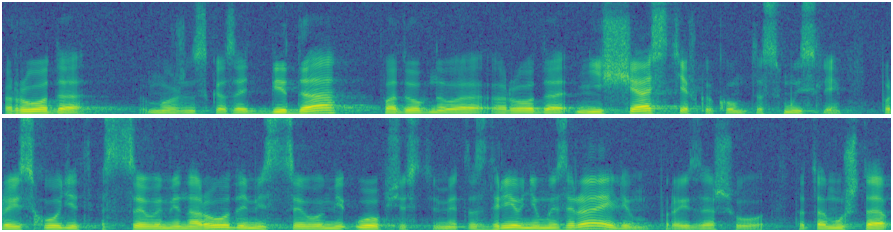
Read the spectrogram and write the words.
рода, можно сказать, беда, подобного рода несчастье в каком-то смысле – происходит с целыми народами, с целыми обществами. Это с Древним Израилем произошло, потому что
